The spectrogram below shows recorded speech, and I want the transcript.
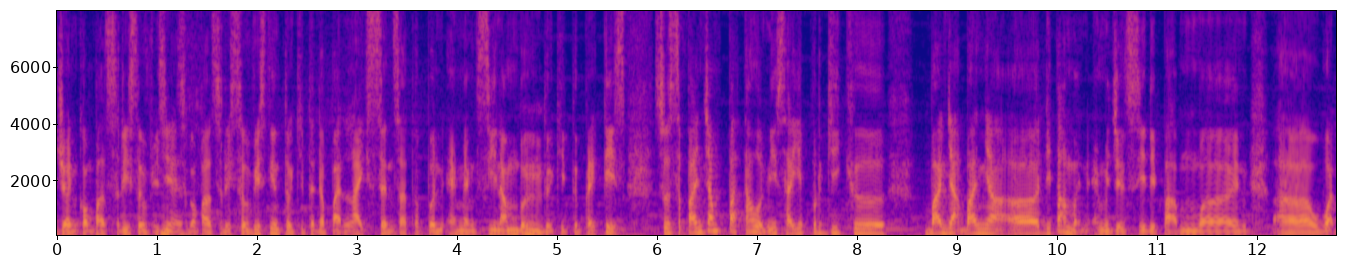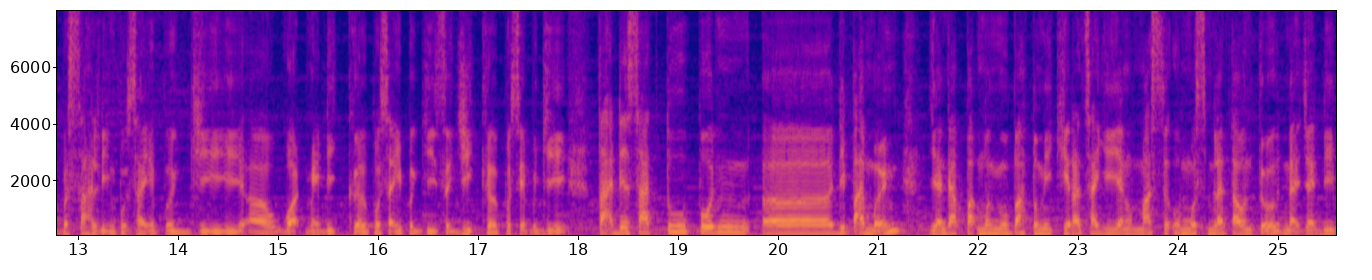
join compulsory service. Yes. So compulsory service ni untuk kita dapat license ataupun MMC number hmm. untuk kita practice. So sepanjang 4 tahun ni saya pergi ke banyak-banyak uh, department emergency department uh, ward bersalin pun saya pergi uh, ward medical pun saya pergi surgical pun saya pergi tak ada satu pun uh, department yang dapat mengubah pemikiran saya yang masa umur 9 tahun tu nak jadi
